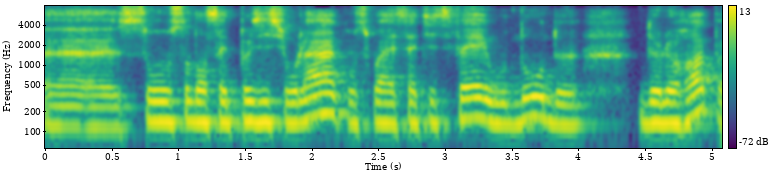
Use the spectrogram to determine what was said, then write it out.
euh, sont, sont, dans cette position-là, qu'on soit satisfait ou non de, de l'Europe,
